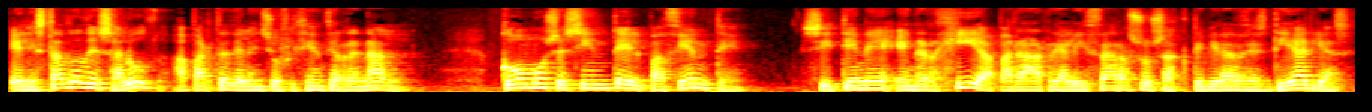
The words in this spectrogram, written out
el estado de salud aparte de la insuficiencia renal, cómo se siente el paciente, si tiene energía para realizar sus actividades diarias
